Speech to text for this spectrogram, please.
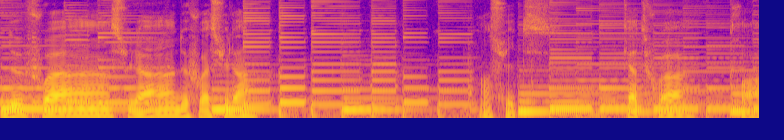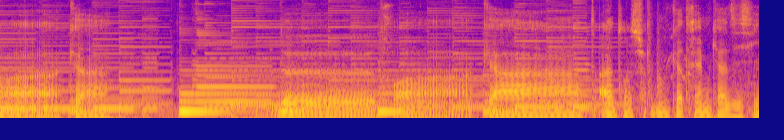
Deux fois celui-là, deux fois celui-là. Ensuite, quatre fois, trois, quatre, deux, trois, quatre. Attention, donc quatrième case ici.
